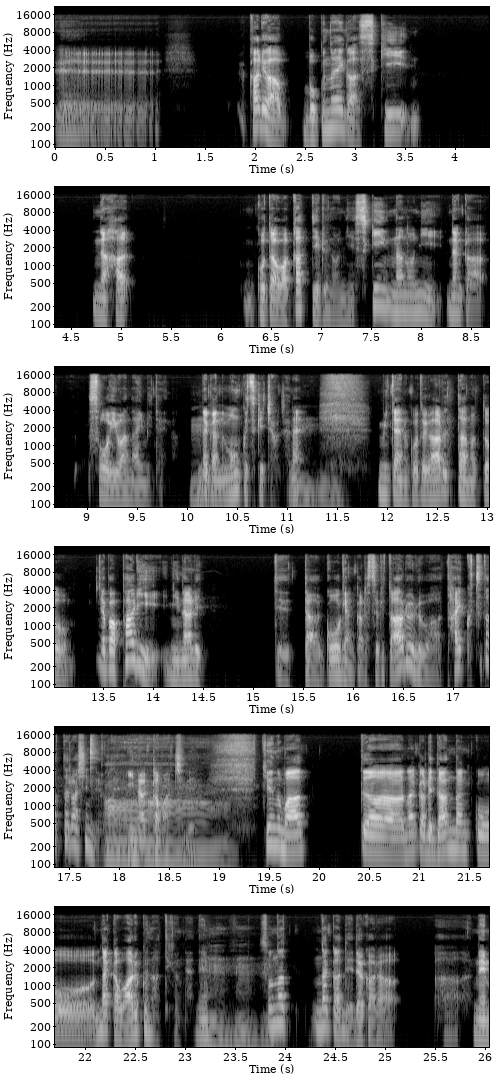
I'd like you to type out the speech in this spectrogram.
えー彼は僕の絵が好きなは、ことは分かっているのに、好きなのになんかそう言わないみたいな。うんだから文句つけちゃうんじゃない、うんうんみたいなことがあったのと、やっぱパリに慣れてたゴーギャンからすると、アルルは退屈だったらしいんだよね。田舎町で。っあていうのもあった中で、だんだんこう、仲悪くなっていくんだよね。ーうんうんうんそんな中で、だから、あ年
